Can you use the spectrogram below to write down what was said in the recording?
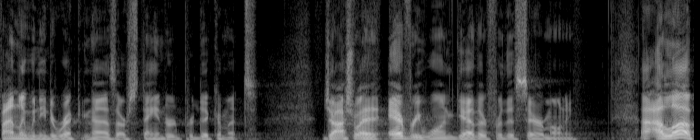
Finally, we need to recognize our standard predicament. Joshua had everyone gather for this ceremony. I love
